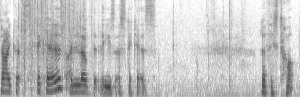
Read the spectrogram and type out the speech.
die cut stickers. I love that these are stickers. Love this top.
